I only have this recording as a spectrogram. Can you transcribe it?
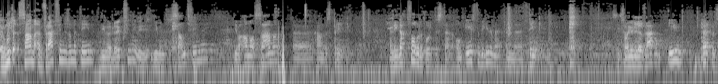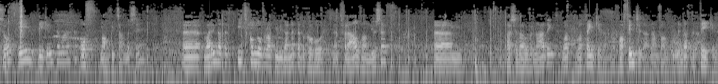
we moeten samen een vraag vinden zo meteen, die we leuk vinden, die die we interessant vinden, die we allemaal samen eh, gaan bespreken. En ik dacht het volgende voor te stellen, om eerst te beginnen met een eh, tekening. Ik zou jullie willen vragen om één, per persoon één tekening te maken, of mag ook iets anders zijn, eh, waarin dat er iets komt over wat jullie daarnet hebben gehoord. Het verhaal van Youssef. Ehm, als je daarover nadenkt, wat, wat denk je dan? Of wat vind je daar dan van? En dat te tekenen.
